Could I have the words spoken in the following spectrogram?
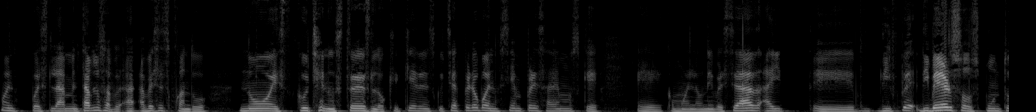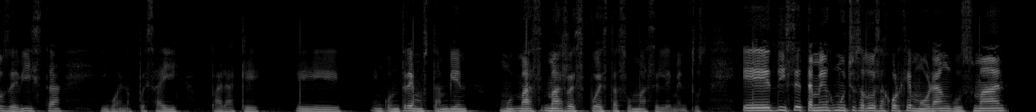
bueno, pues lamentables a, veces cuando no escuchen ustedes lo que quieren escuchar, pero bueno, siempre sabemos que eh, como en la universidad hay eh, diversos puntos de vista y bueno, pues ahí para que eh, encontremos también más, más respuestas o más elementos. Eh, dice también muchos saludos a Jorge Morán Guzmán.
